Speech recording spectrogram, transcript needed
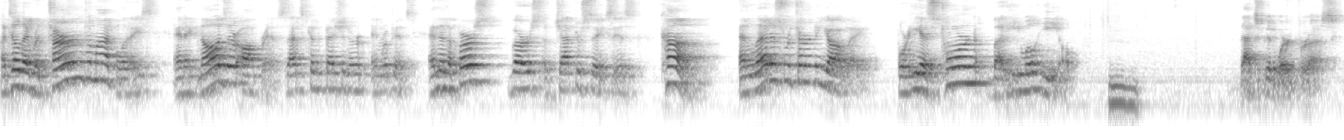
Until they return to my place and acknowledge their offense. That's confession and repentance. And then the first verse of chapter 6 is Come and let us return to Yahweh, for he has torn, but he will heal. Mm-hmm. That's a good word for us.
